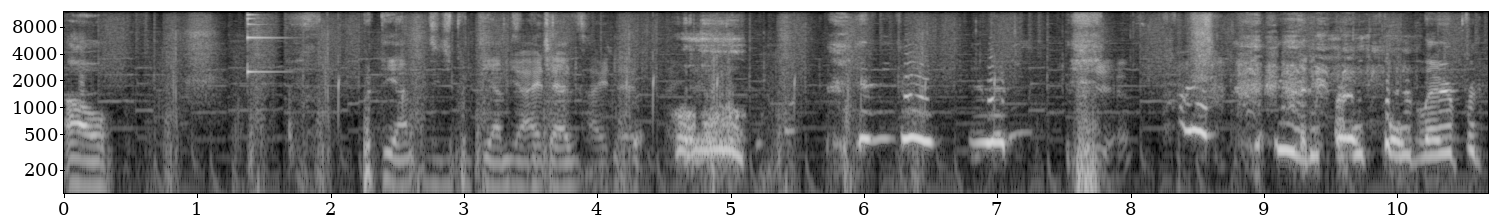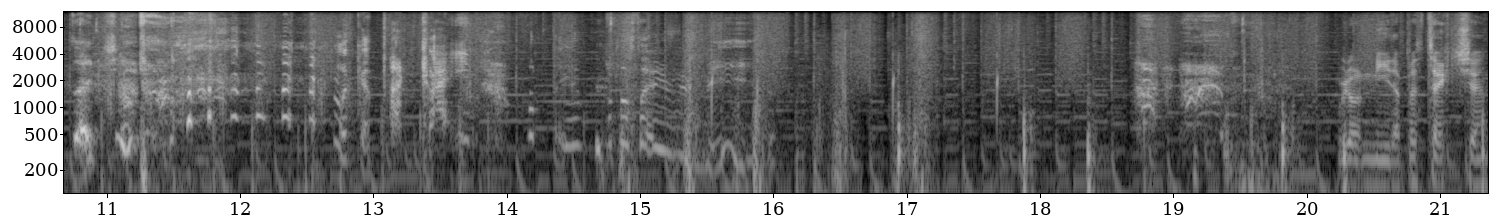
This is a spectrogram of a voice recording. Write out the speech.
Oh. Put the M. Did you put the M's yeah, I did. I did. Oh, here we go. You ready? Yeah. You ready for a third layer of protection? need a protection.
